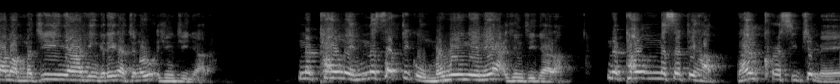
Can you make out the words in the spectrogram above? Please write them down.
ကမှမကြီးညာခင်ကလေးကကျွန်တော်တို့အရင်ကြီးညာတာ 2021ကိုမဝင်ခင်တည်းကအရင်ကြီးညာတာ2021ဟာ bankruptcy ဖြစ်မယ်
